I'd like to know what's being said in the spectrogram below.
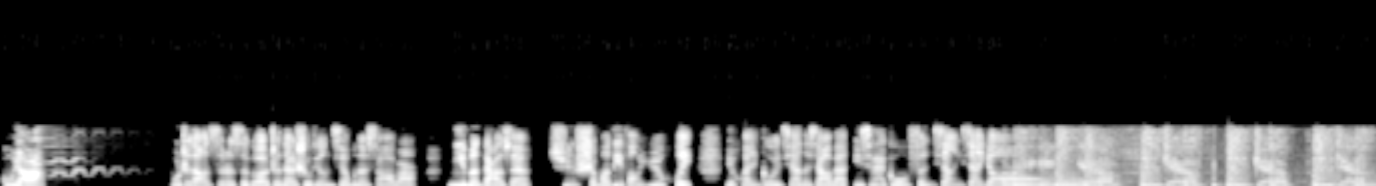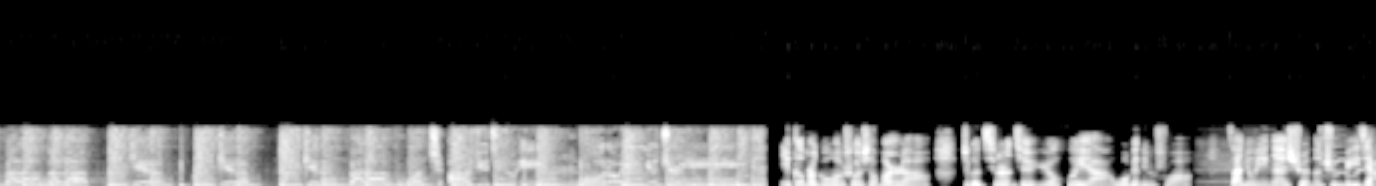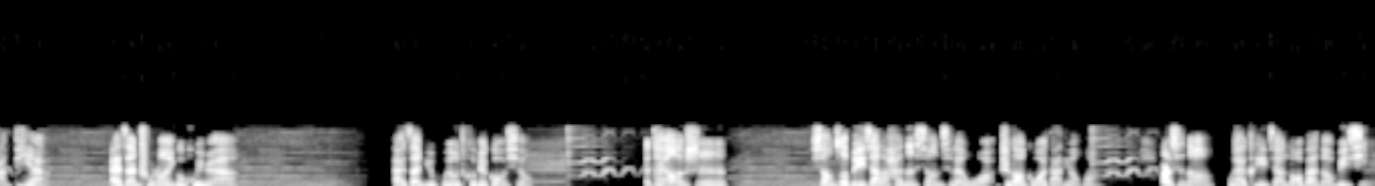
公园？不知道此时此刻正在收听节目的小伙伴，你们打算去什么地方约会？也欢迎各位亲爱的小伙伴一起来跟我分享一下哟。一哥们跟我说，小妹儿啊，这个情人节约会呀，我跟你说，咱就应该选择去美甲店，哎，咱充上一个会员。哎，咱女朋友特别高兴，她要是想做美甲了，还能想起来我，知道给我打电话，而且呢，我还可以加老板的微信，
